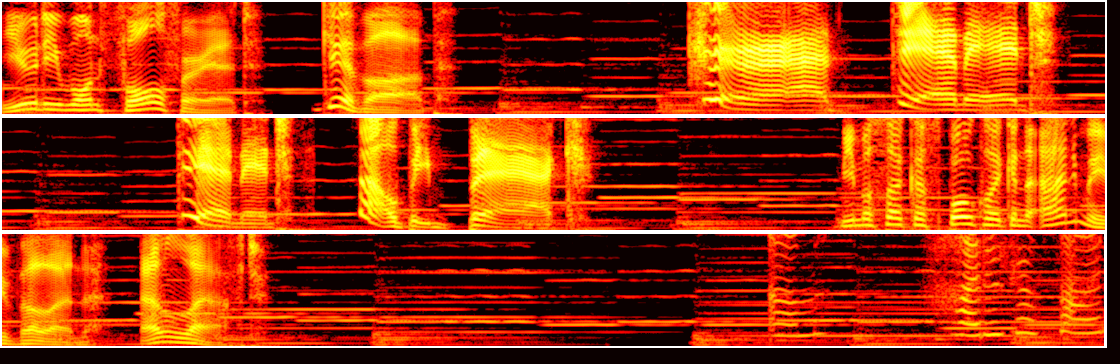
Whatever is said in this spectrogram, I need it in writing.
Yuri won't fall for it. Give up. God damn it! Damn it! I'll be back! Mimasaka spoke like an anime villain and left. Haruto-san,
